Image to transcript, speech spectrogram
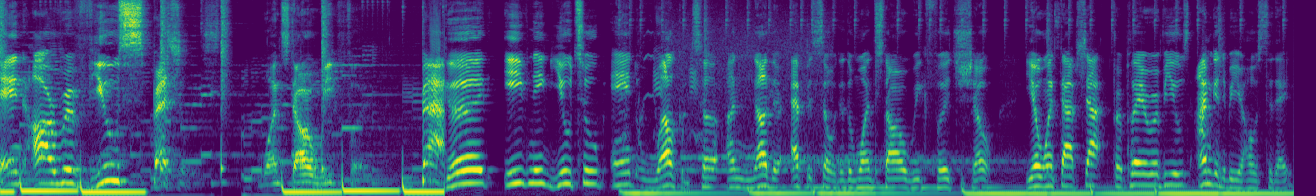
and our review specialist, One Star Weak Foot. Back. Good evening, YouTube, and welcome to another episode of the One Star Weak Foot Show. Your one-stop shop for player reviews. I'm going to be your host today.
